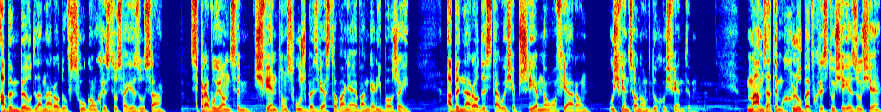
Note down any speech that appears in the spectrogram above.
abym był dla narodów sługą Chrystusa Jezusa, sprawującym świętą służbę zwiastowania Ewangelii Bożej, aby narody stały się przyjemną ofiarą, uświęconą w Duchu Świętym. Mam zatem chlubę w Chrystusie Jezusie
